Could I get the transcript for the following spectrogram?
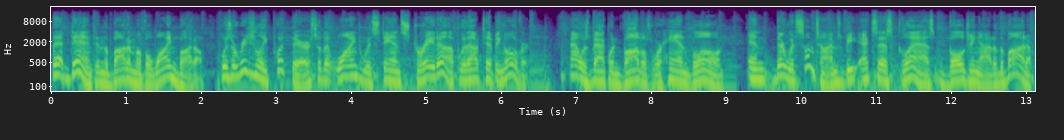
That dent in the bottom of a wine bottle was originally put there so that wine would stand straight up without tipping over. That was back when bottles were hand blown, and there would sometimes be excess glass bulging out of the bottom.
